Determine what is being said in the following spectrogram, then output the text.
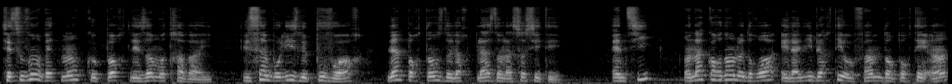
C'est souvent un vêtement que portent les hommes au travail. Il symbolise le pouvoir, l'importance de leur place dans la société. Ainsi, en accordant le droit et la liberté aux femmes d'en porter un,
